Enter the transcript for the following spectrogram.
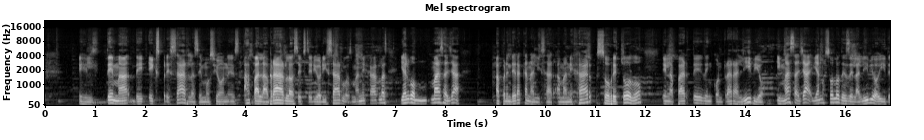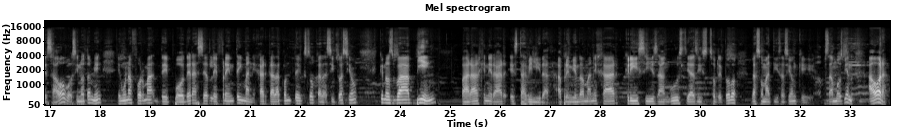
el tema de expresar las emociones, apalabrarlas, exteriorizarlas, manejarlas y algo más allá, aprender a canalizar, a manejar sobre todo en la parte de encontrar alivio y más allá, ya no solo desde el alivio y desahogo, sino también en una forma de poder hacerle frente y manejar cada contexto, cada situación que nos va bien para generar estabilidad, aprendiendo a manejar crisis, angustias y sobre todo la somatización que estamos viendo. Ahora,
